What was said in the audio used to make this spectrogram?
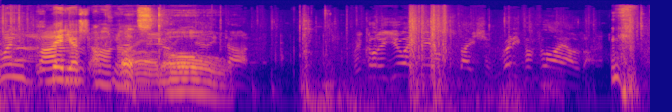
One bottom. Mid. Oh, no. Let's go. Oh. We've got a UAV on station, ready for flyover.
